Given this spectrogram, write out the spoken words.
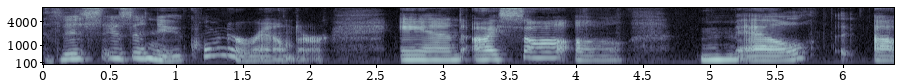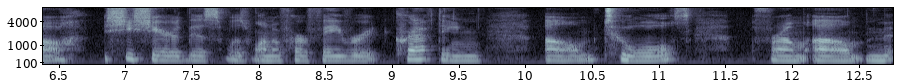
This is a new corner rounder. And I saw uh, Mel, uh, she shared this was one of her favorite crafting um, tools from um,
